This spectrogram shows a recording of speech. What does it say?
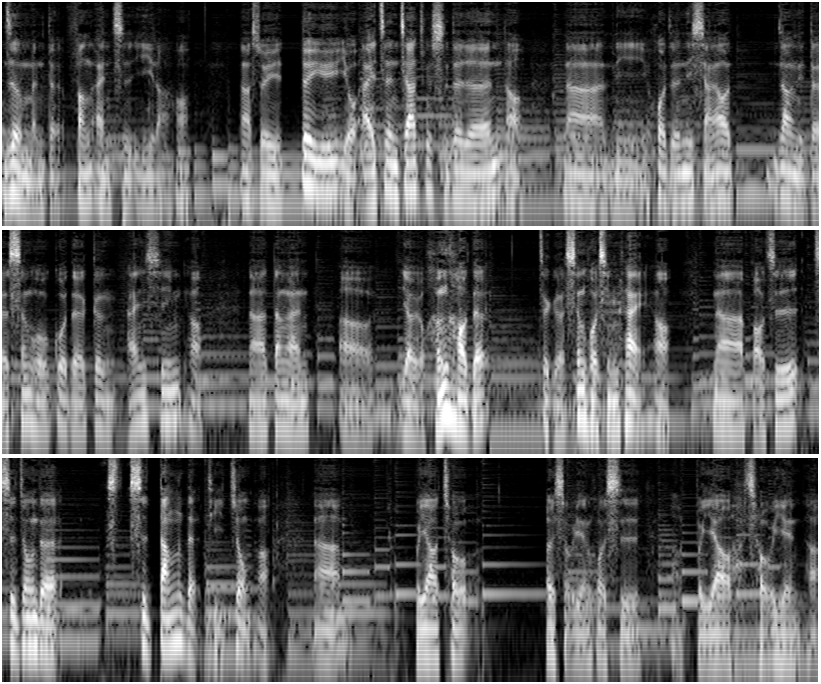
热门的方案之一了哈，那所以对于有癌症家族史的人啊，那你或者你想要让你的生活过得更安心啊，那当然呃要有很好的这个生活形态啊，那保持适中的适当的体重啊，那不要抽二手烟或是啊不要抽烟啊，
